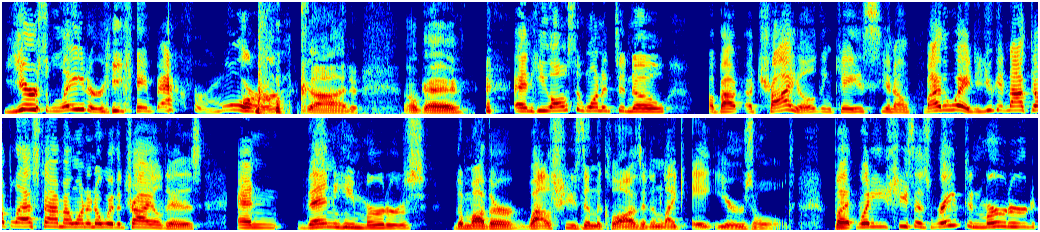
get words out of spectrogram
Years later, he came back for more. Oh, God. Okay. And he also wanted to know about a child in case, you know, by the way, did you get knocked up last time? I want to know where the child is. And then he murders the mother while she's in the closet and like eight years old. But when he, she says raped and murdered,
